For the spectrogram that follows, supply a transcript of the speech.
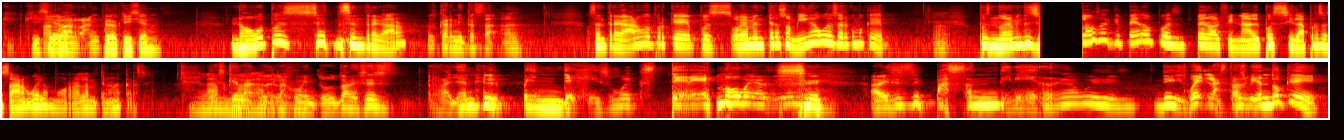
¿Qué, qué hicieron? barranco. ¿Pero qué hicieron? No, güey, pues se, se entregaron. Pues carnitas. está- Ah. Se entregaron, güey, porque, pues, obviamente era su amiga, güey. O sea, era como que, Ah. pues, no era mi intención. O sea, qué pedo, pues. Pero al final, pues, sí la procesaron, güey, la morra la metieron a la cárcel. es que la, la- la juventud a veces raya en el pendejismo extremo, güey. Así. Sí. A veces se pasan de verga, güey. Güey, la estás viendo que,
